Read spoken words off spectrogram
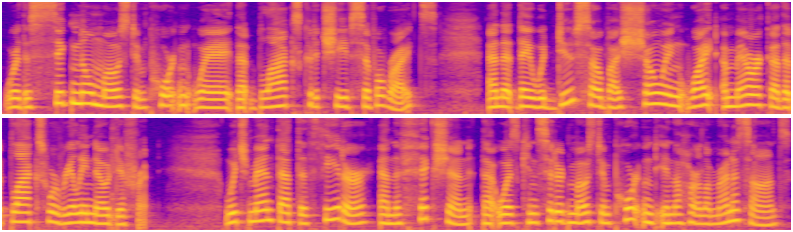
were the signal most important way that blacks could achieve civil rights, and that they would do so by showing white America that blacks were really no different. Which meant that the theater and the fiction that was considered most important in the Harlem Renaissance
